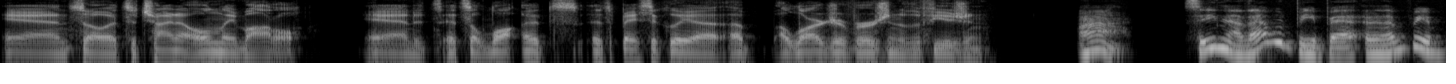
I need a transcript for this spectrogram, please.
and so it's a China only model, and it's it's a lo- it's it's basically a, a, a larger version of the Fusion. Ah, See, now that would be a bad, that would be a,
